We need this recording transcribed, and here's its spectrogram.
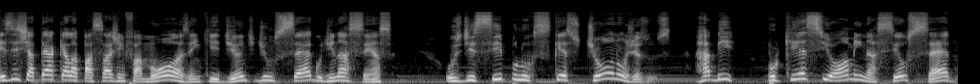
Existe até aquela passagem famosa em que, diante de um cego de nascença, os discípulos questionam Jesus: Rabi, por que esse homem nasceu cego?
